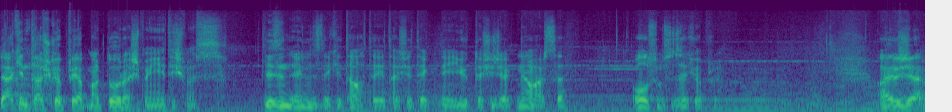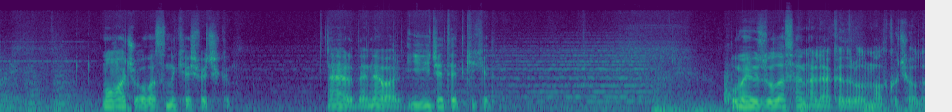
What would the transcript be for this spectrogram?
Lakin taş köprü yapmakla uğraşmayın yetişmez. Dizin elinizdeki tahtayı, taşı, tekneyi, yük taşıyacak ne varsa olsun size köprü. Ayrıca Mohaç Ovası'nı keşfe çıkın. Nerede ne var iyice tetkik edin. Bu mevzula sen alakadar ol Malkoçoğlu.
